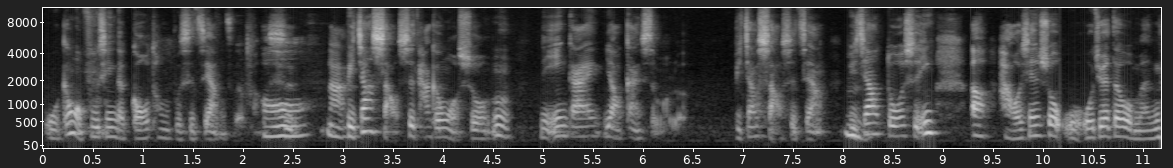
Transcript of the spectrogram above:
我跟我父亲的沟通不是这样子的方式，哦，那比较少是他跟我说：“嗯，你应该要干什么了。”比较少是这样，比较多是因啊、呃，好，我先说，我我觉得我们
